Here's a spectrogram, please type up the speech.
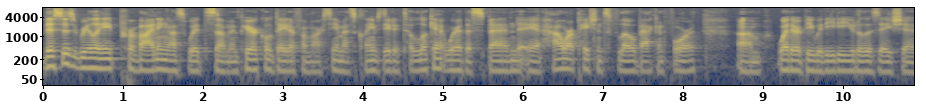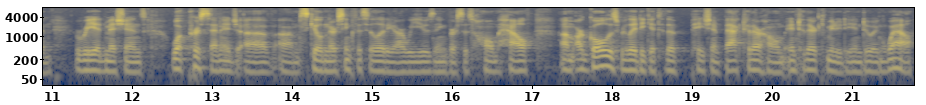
This is really providing us with some empirical data from our CMS claims data to look at where the spend and how our patients flow back and forth um, whether it be with ED utilization, readmissions, what percentage of um, skilled nursing facility are we using versus home health. Um, our goal is really to get to the patient back to their home, into their community, and doing well.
